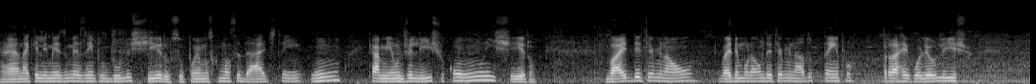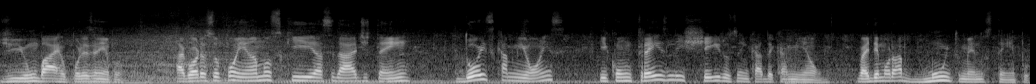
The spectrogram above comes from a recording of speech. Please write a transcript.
É, naquele mesmo exemplo do lixeiro, suponhamos que uma cidade tem um caminhão de lixo com um lixeiro. Vai, determinar um, vai demorar um determinado tempo para recolher o lixo de um bairro, por exemplo. Agora suponhamos que a cidade tem dois caminhões e com três lixeiros em cada caminhão. Vai demorar muito menos tempo.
